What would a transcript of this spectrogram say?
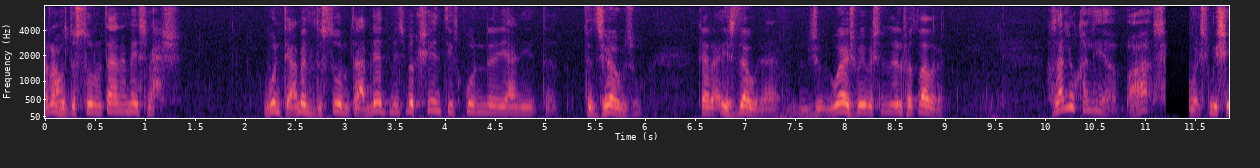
راهو الدستور نتاعنا ما يسمحش. وأنت عملت دستور نتاع بلاد ما يسمحش أنت تكون يعني تتجاوزه كرئيس دولة. واجبي باش نلفت نظرك. قال قال لي واش مش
